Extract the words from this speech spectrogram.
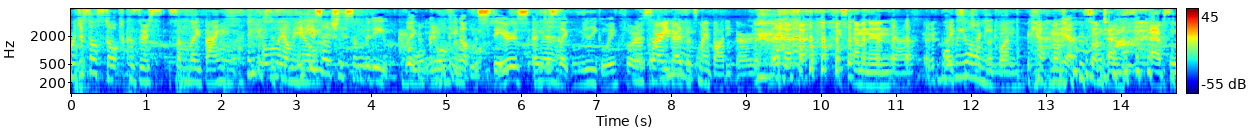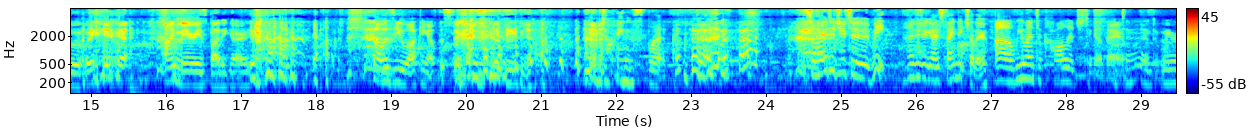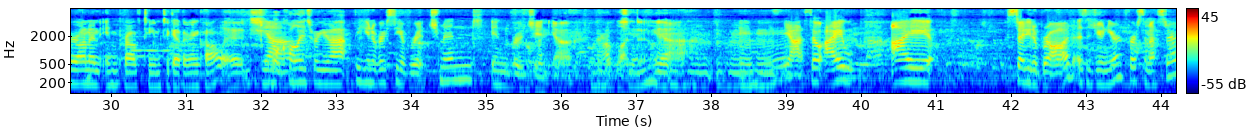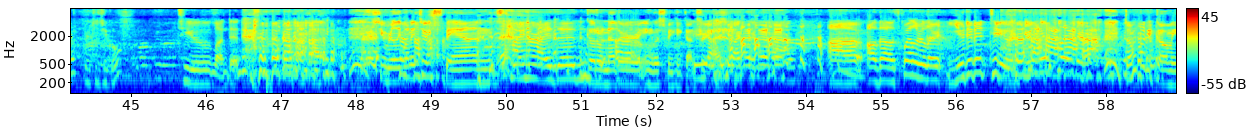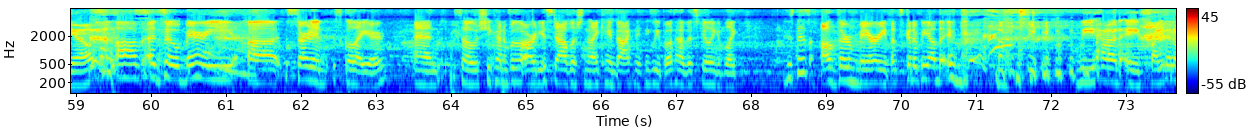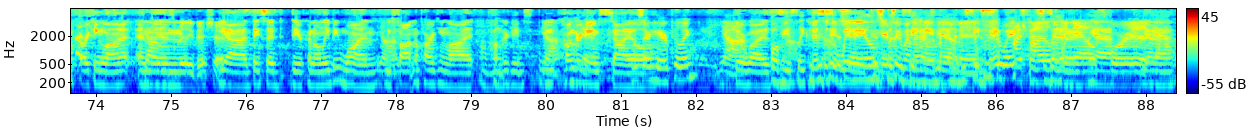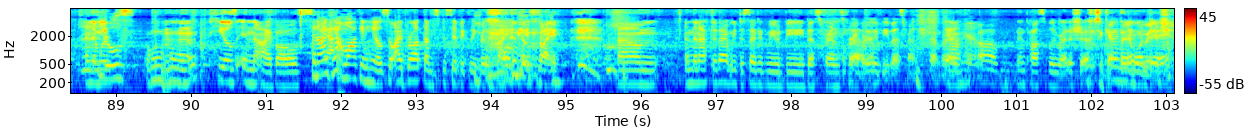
We're just all stopped because there's some loud banging. I think it's just I somebody think it's actually somebody like walking, up the stairs and just like really going for Oh, it. sorry, you guys, that's my bodyguard. he's coming in. Yeah. Well, we all need one. Yeah. Sometimes, absolutely. I'm Mary's bodyguard. That was you walking up the stairs. Enjoying the split. So how did you two meet? How did you guys find each other? Uh, we went to college together. Did. We were on an improv team together in college. Yeah. What college were you at? The University of Richmond in Virginia, not London. Mm-hmm, yeah. Mm-hmm. Mm-hmm. Yeah. So I, I studied abroad as a junior first semester Where did you go? To London. She really wanted to expand, My horizons. go to another English speaking country. Uh, although, spoiler alert, you did it too. Two years later. Don't fucking call me out. Um, and so Mary uh, started school that year, and so she kind of was already established. And then I came back, and I think we both had this feeling of like, who's this other Mary that's gonna be on the improv? We had a fight in a parking lot, and Yeah, it then was really vicious. Yeah, they said there can only be one. Yeah. We fought in a parking lot, Hunger Games. Mm-hmm. Yeah. Hunger Games style. Was there hair pulling? yeah, There was. Obviously, because This is a wig. Because you're two women, Name yeah. and the same This is gig. wig. I filed my nails Yeah. for it. Yeah. And then we're- Heels. Mm-hmm. Heels in the eyeballs. And I can't walk in heels, so I brought them specifically for the fight. The fight. Um, and then after that, we decided we would be best friends Yeah, forever. we would be best friends forever. Yeah. Um, and possibly write a show together one we day.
